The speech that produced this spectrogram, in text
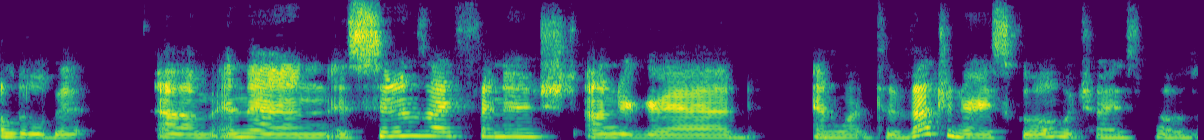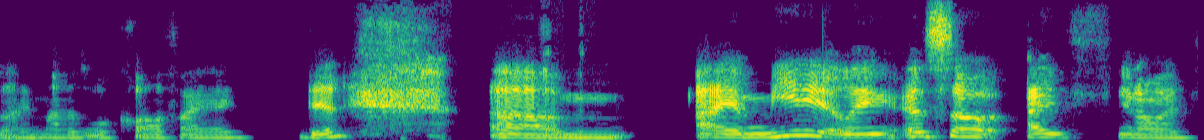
a little bit. Um, and then as soon as I finished undergrad and went to veterinary school, which I suppose I might as well qualify I did, um, I immediately and so I've you know I've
